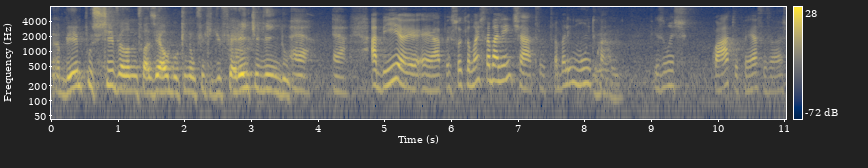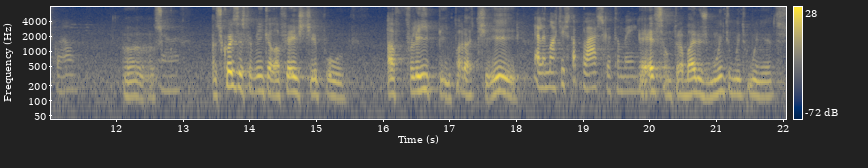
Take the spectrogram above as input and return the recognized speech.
A Bia é impossível ela não fazer algo que não fique diferente e lindo. É, é. A Bia é, é a pessoa que eu mais trabalhei em teatro. Trabalhei muito com ela. Fiz umas quatro peças, eu acho, com ela. Ah, as, as coisas também que ela fez, tipo a Flip em Paraty. Ela é uma artista plástica também. É, são trabalhos muito, muito bonitos.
